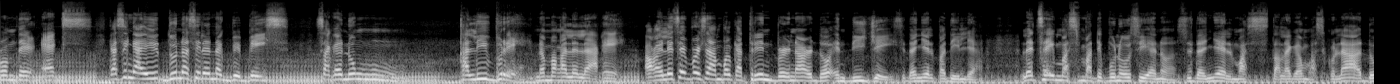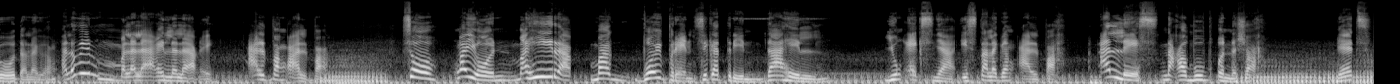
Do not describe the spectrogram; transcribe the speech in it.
from their ex. Kasi nga doon na sila nagbe-base sa ganung kalibre ng mga lalaki. Okay, let's say for example, Catherine Bernardo and DJ, si Daniel Padilla. Let's say mas matipuno si ano, si Daniel, mas talagang maskulado, talagang alam mo yun, malalaking lalaki. Alpang alpa. So, ngayon, mahirap mag-boyfriend si Catherine dahil yung ex niya is talagang alpha. Unless naka-move on na siya. Gets?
